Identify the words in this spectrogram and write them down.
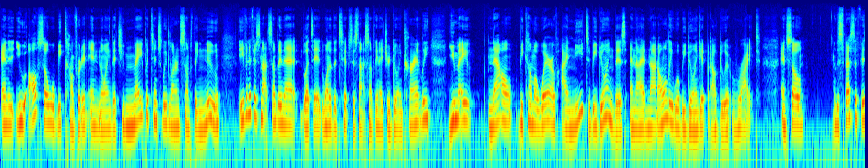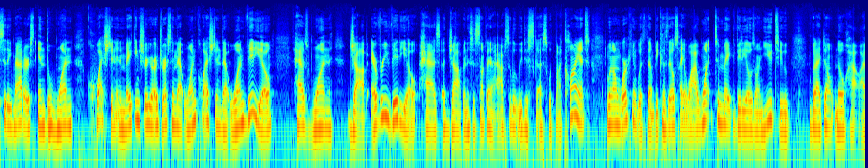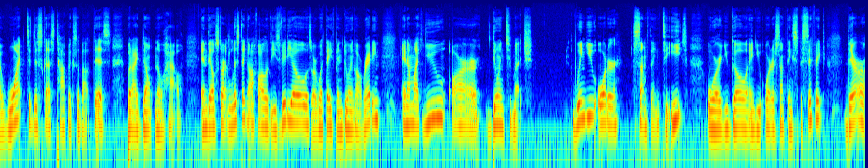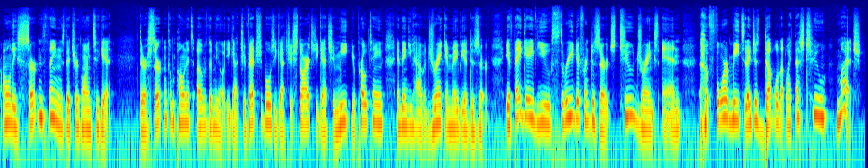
And you also will be comforted in knowing that you may potentially learn something new, even if it's not something that, let's say, one of the tips is not something that you're doing currently. You may now become aware of, I need to be doing this, and I not only will be doing it, but I'll do it right. And so, the specificity matters in the one question and making sure you're addressing that one question, that one video has one job. Every video has a job. And this is something I absolutely discuss with my clients when I'm working with them because they'll say, Well, I want to make videos on YouTube, but I don't know how. I want to discuss topics about this, but I don't know how. And they'll start listing off all of these videos or what they've been doing already. And I'm like, You are doing too much. When you order something to eat or you go and you order something specific, there are only certain things that you're going to get. There are certain components of the meal. You got your vegetables, you got your starch, you got your meat, your protein, and then you have a drink and maybe a dessert. If they gave you three different desserts, two drinks, and four meats, they just doubled up. Like, that's too much.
